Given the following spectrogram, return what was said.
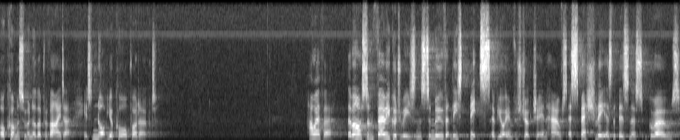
or comes from another provider. It's not your core product. However, there are some very good reasons to move at least bits of your infrastructure in-house, especially as the business grows.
